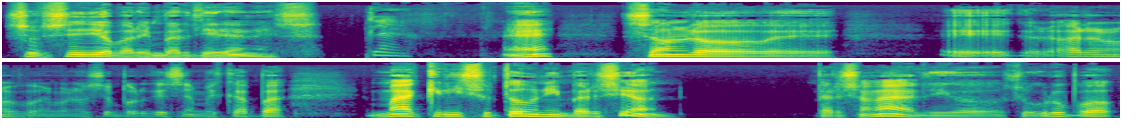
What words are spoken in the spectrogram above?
subsidio para invertir en eso. Claro. ¿Eh? Son los... Eh, eh, ahora no, no, sé por qué se me escapa. Macri hizo toda una inversión personal, digo, su grupo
